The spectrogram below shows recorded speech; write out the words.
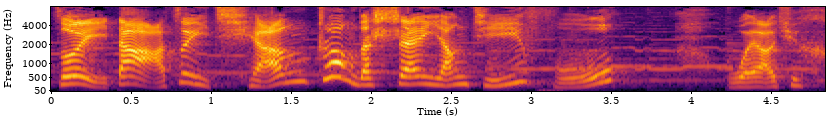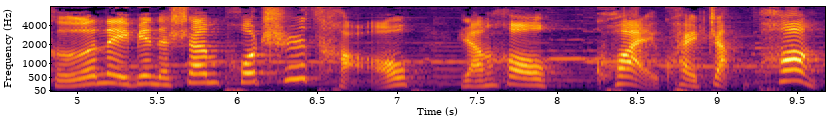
最大最强壮的山羊吉福，我要去河那边的山坡吃草。”然后快快长胖。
